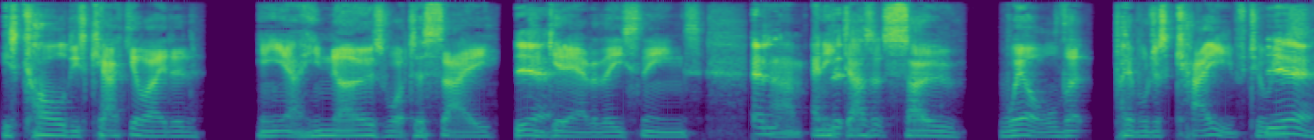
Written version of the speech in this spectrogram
he's cold, he's calculated. He, you know, he knows what to say Yeah. to get out of these things, And, um, and he does it so well that people just cave to his. Yeah.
